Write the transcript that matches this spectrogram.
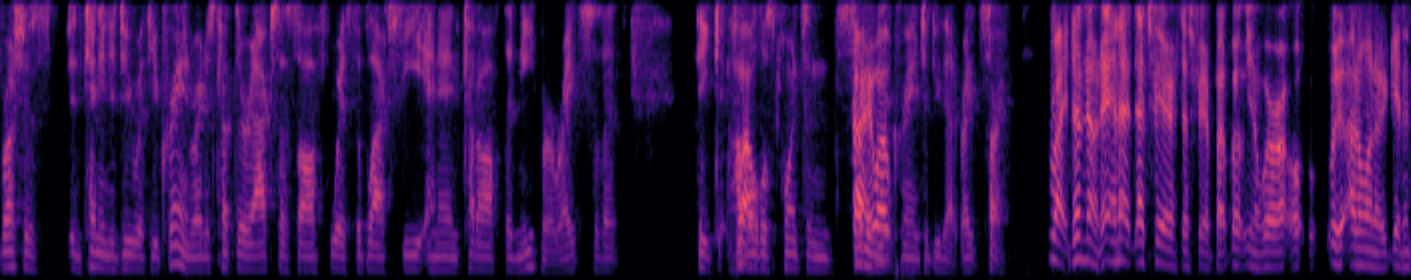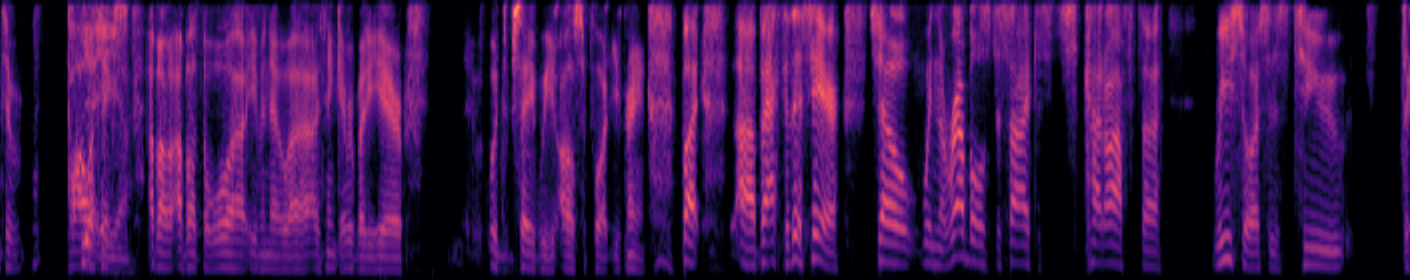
Russia's intending to do with Ukraine, right? Is cut their access off with the Black Sea and then cut off the Dnieper, right? So that they have Well- all those points in southern well- Ukraine to do that, right? Sorry. Right. No, no, and that's fair. That's fair. But, but you know, we're, we I don't want to get into politics yeah. about about the war, even though uh, I think everybody here would say we all support Ukraine. But uh, back to this here. So when the rebels decide to cut off the resources to the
